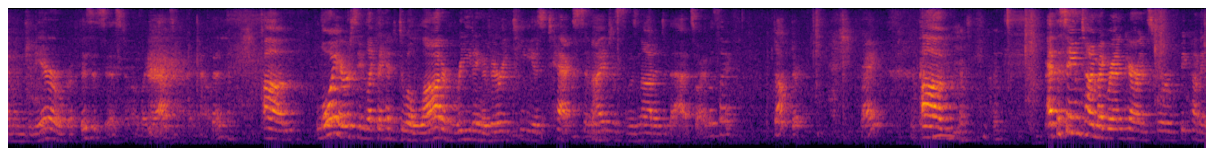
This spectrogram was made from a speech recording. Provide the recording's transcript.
an engineer or a physicist. And I was like, that's not going to happen. Um, lawyers seemed like they had to do a lot of reading of very tedious texts, and I just was not into that. So I was like, doctor, right? Um, at the same time, my grandparents were becoming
